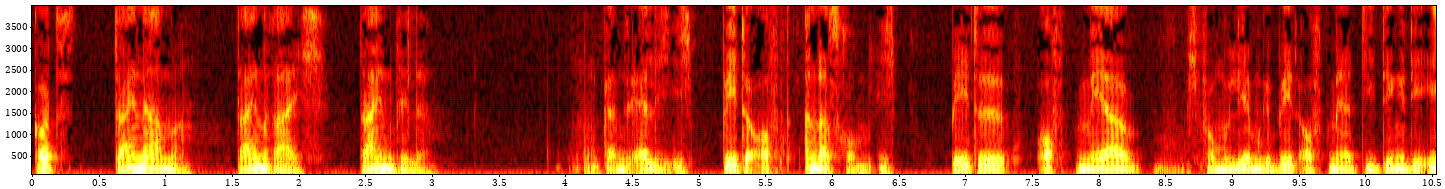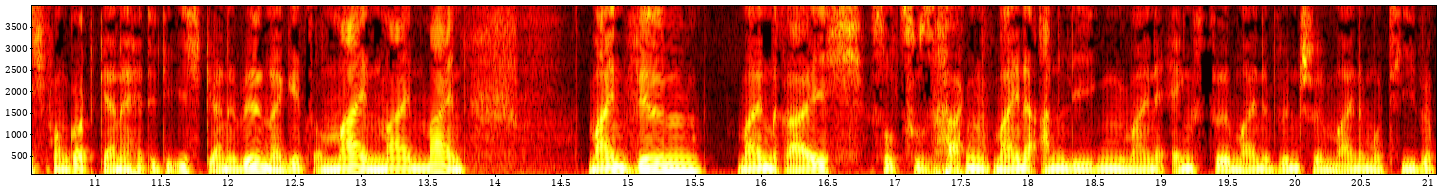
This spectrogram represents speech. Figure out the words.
Gott, dein Name, dein Reich, dein Wille. Und ganz ehrlich, ich bete oft andersrum. Ich bete oft mehr, ich formuliere im Gebet oft mehr die Dinge, die ich von Gott gerne hätte, die ich gerne will. Und da geht es um mein, mein, mein. Mein Willen, mein Reich, sozusagen meine Anliegen, meine Ängste, meine Wünsche, meine Motive.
